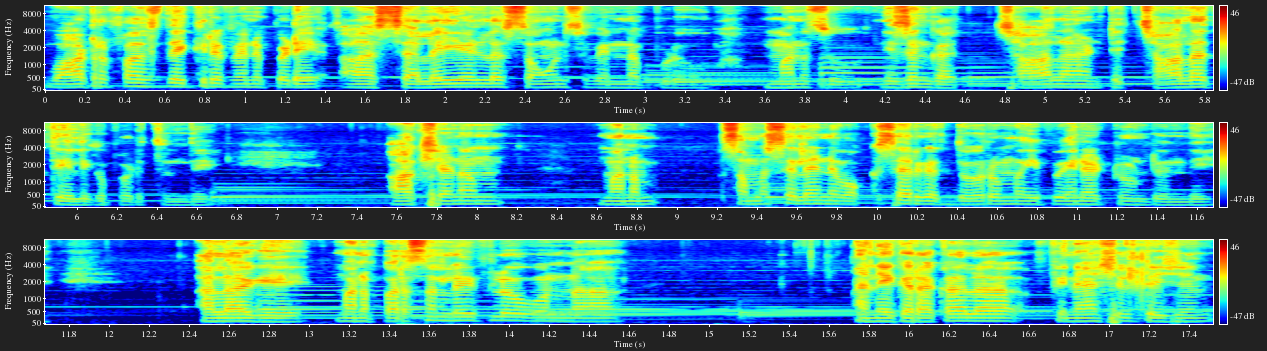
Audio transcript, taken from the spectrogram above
వాటర్ ఫాల్స్ దగ్గర వినపడే ఆ సెలయేళ్ళ సౌండ్స్ విన్నప్పుడు మనసు నిజంగా చాలా అంటే చాలా తేలికపడుతుంది. ఆ క్షణం మనం సమస్యలన్నీ ఒక్కసారిగా దూరం అయిపోయినట్టు ఉంటుంది. అలాగే మన పర్సనల్ లైఫ్లో ఉన్న అనేక రకాల ఫినాన్షియల్ టెన్షన్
